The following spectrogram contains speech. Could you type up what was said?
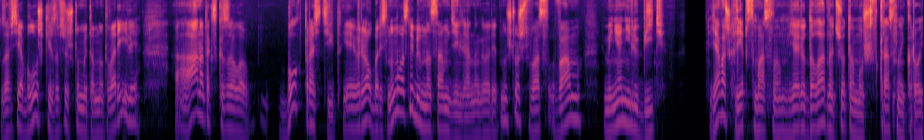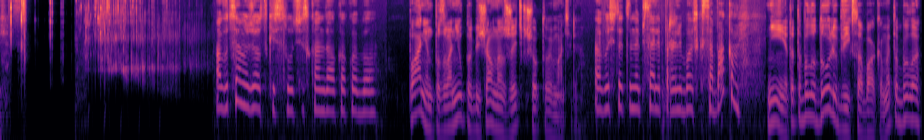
за все обложки, за все, что мы там натворили. А она так сказала, Бог простит. Я говорю, Алла Борисовна, ну мы вас любим на самом деле. Она говорит, ну что ж, вас, вам меня не любить. Я ваш хлеб с маслом. Я говорю, да ладно, что там уж с красной икрой. А вот самый жесткий случай, скандал какой был? Панин позвонил, пообещал нас сжечь к чертовой матери. А вы что-то написали про любовь к собакам? Нет, это было до любви к собакам. Это было,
